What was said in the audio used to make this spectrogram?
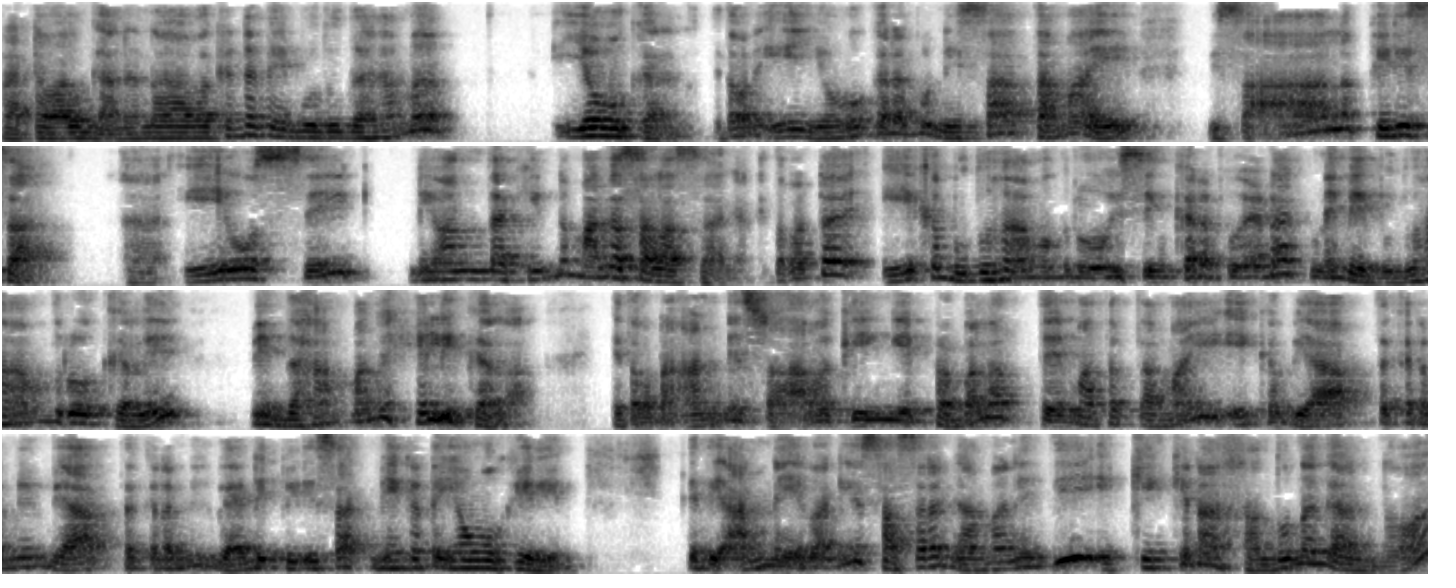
රටවල් ගණනාවකට මේ බුදුදහම යොමු කරනවා. එතකොට මේ යොමු කරපු නිසා තමයි විශාල පිරිසක් ඒ ඔස්සේ නිවන් දකින්න මඟ සලස්වා ගන්න. එතකොට ඒක බුදුහාමුදුරුවෝ විසින් කරපු වැඩක් නෙමෙයි. බුදුහාමුදුරුවෝ කළේ මේ දහම් මඟ හෙළි කළා. එතකොට අන්නේ ශ්‍රාවකීන්ගේ ප්‍රබලත්වය මත තමයි ඒක ව්‍යාප්ත කරමින් ව්‍යාප්ත කරමින් වැඩි පිරිසක් මේකට යොමු කිරීම. ඉතින් අන්න ඒ වගේ සසර ගමනේදී එක එක්කෙනා හඳුනා ගන්නවා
